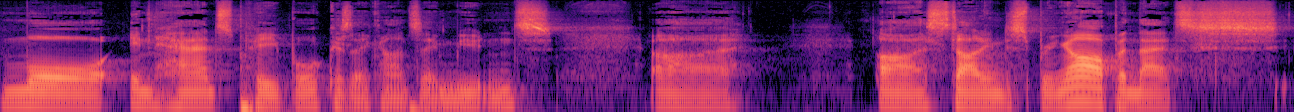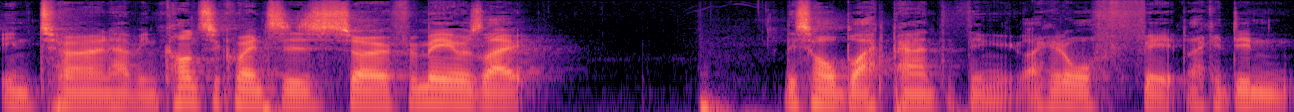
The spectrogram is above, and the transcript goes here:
more enhanced people because they can't say mutants. Uh, uh, starting to spring up, and that's in turn having consequences. So for me, it was like this whole Black Panther thing, like it all fit. Like it didn't,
